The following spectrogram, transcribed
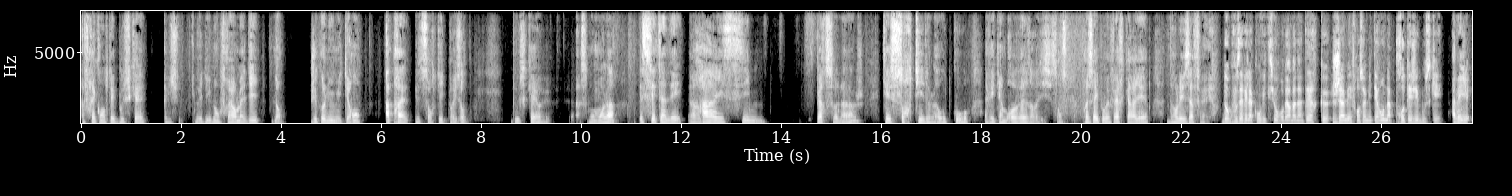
a fréquenté Bousquet à Vichy Il me dit, mon frère m'a dit non. J'ai connu Mitterrand après être sorti de prison. Bousquet, à ce moment-là, c'est un des rarissimes personnages qui est sorti de la haute cour avec un brevet de résistance. Après ça, il pouvait faire carrière dans les affaires. Donc vous avez la conviction, Robert Badinter, que jamais François Mitterrand n'a protégé Bousquet mais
